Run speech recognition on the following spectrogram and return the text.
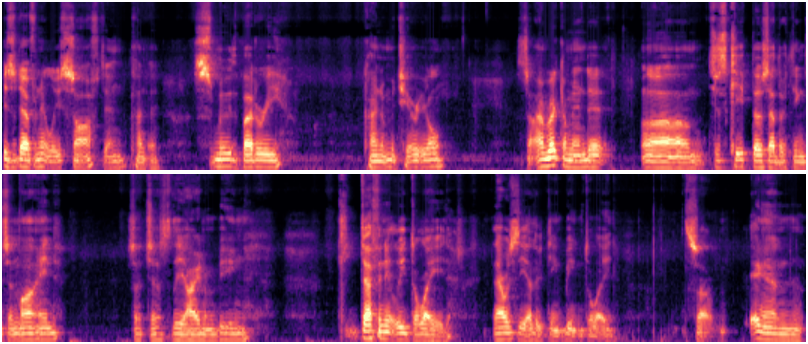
is definitely soft and kind of smooth, buttery kind of material. So I recommend it. Um, just keep those other things in mind, such as the item being definitely delayed. That was the other thing being delayed. So, and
